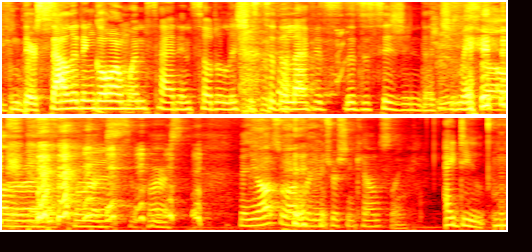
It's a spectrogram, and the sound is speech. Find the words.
you there's salad and go on one side and So Delicious to the left. It's the decision that you made. All right, of course, of course. Now you also offer nutrition counseling, I do. Mhm.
